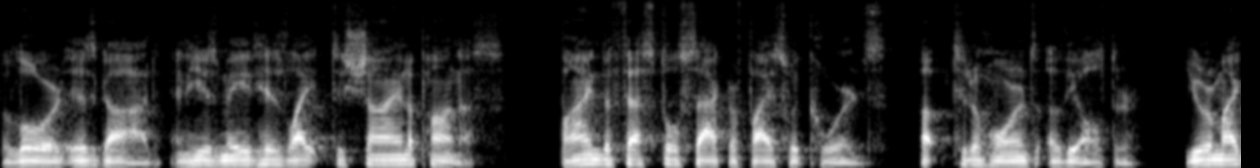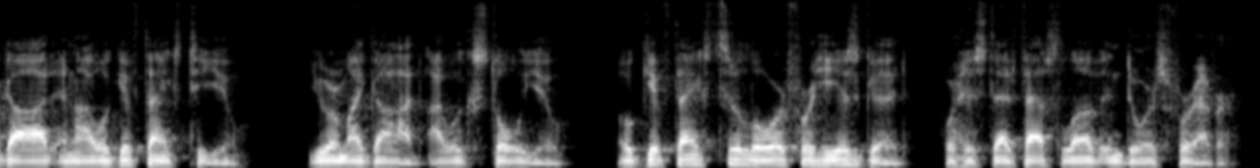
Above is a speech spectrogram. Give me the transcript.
The Lord is God, and he has made his light to shine upon us. Bind the festal sacrifice with cords up to the horns of the altar. You are my God, and I will give thanks to you. You are my God, I will extol you. O give thanks to the Lord, for he is good, for his steadfast love endures forever.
